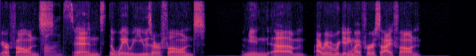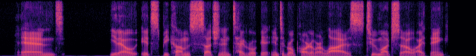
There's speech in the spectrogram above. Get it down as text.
our phones, Phones. and the way we use our phones. I mean, um, I remember getting my first iPhone, and you know, it's become such an integral integral part of our lives. Too much so, I think.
